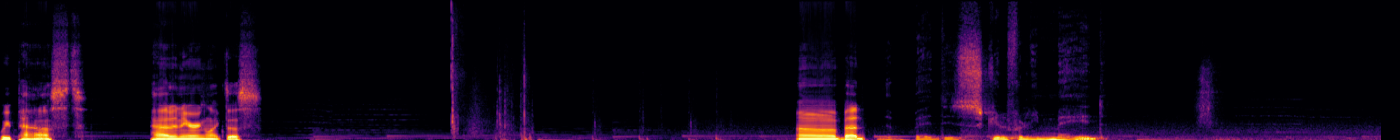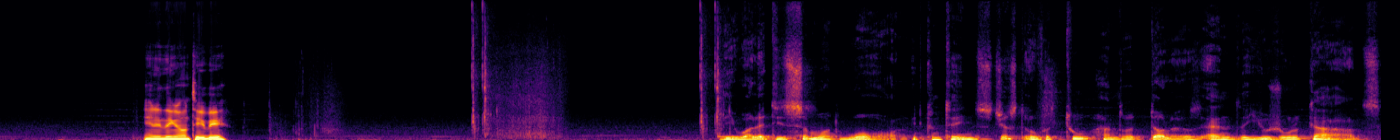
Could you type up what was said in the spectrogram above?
we passed had an earring like this. Uh, bed. The bed is skillfully made. Anything on TV? The wallet is somewhat worn. It contains just over $200 and the usual cards.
